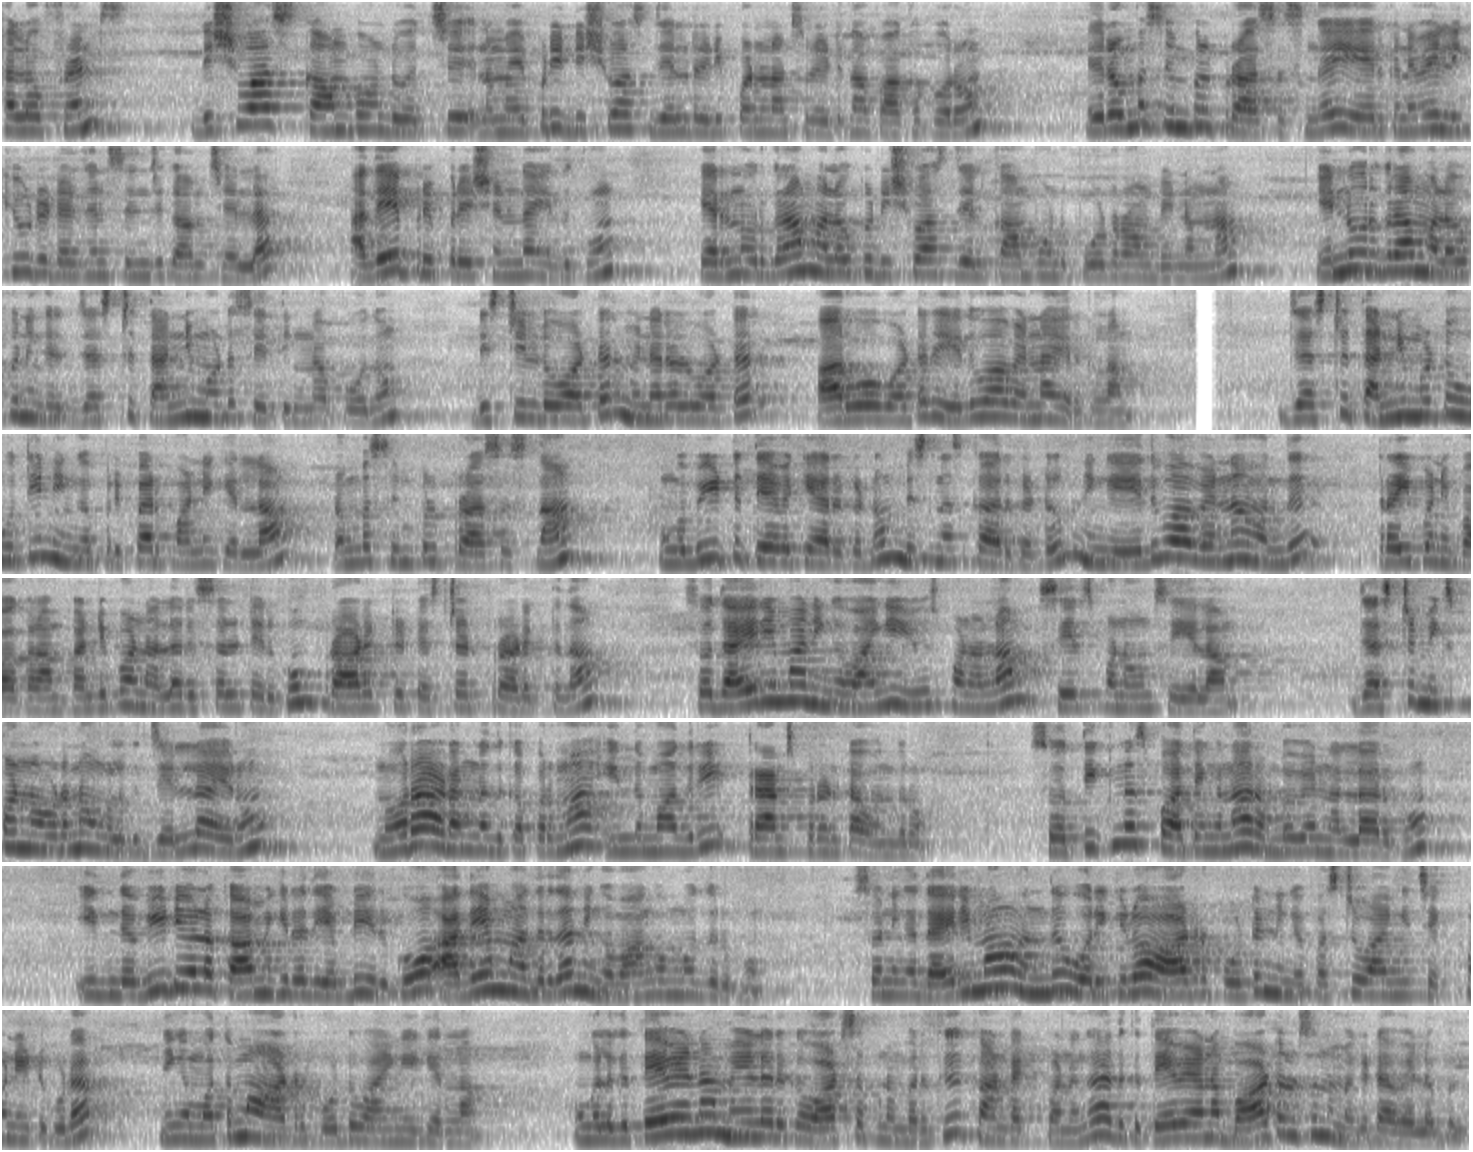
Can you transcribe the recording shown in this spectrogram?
Hello friends dishwash compound வச்சு நம்ம எப்படி டிஷ்வாஷ் ஜெல் ரெடி பண்ணலாம்னு சொல்லிட்டு தான் பார்க்க போகிறோம் இது ரொம்ப சிம்பிள் ப்ராசஸ்ங்க ஏற்கனவே லிக்யூட் டிடர்ஜென்ட் செஞ்சு காமிச்சல அதே ப்ரிப்பரேஷன் தான் இதுக்கும். இரநூறு கிராம் அளவுக்கு டிஷ்வாஷ் ஜெல் காம்பவுண்ட் போடுறோம் அப்படின்னம்னா எண்ணூறு கிராம் அளவுக்கு நீங்கள் ஜஸ்ட் தண்ணி மட்டும் சேர்த்திங்கன்னா போதும். Distilled water mineral water RO water எதுவாக வேணால் இருக்கலாம். ஜஸ்ட்டு தண்ணி மட்டும் ஊற்றி நீங்கள் ப்ரிப்பேர் பண்ணிக்கிடலாம். ரொம்ப சிம்பிள் ப்ராசஸ் தான். உங்கள் வீட்டு தேவைக்காக இருக்கட்டும் பிஸ்னஸ்க்காக இருக்கட்டும் நீங்கள் எதுவாக வேணால் வந்து ட்ரை பண்ணி பார்க்கலாம். கண்டிப்பாக நல்ல ரிசல்ட் இருக்கும். ப்ராடக்ட் டெஸ்டட் ப்ராடக்ட் தான். ஸோ தைரியமாக நீங்கள் வாங்கி யூஸ் பண்ணலாம் சேல்ஸ் பண்ணவும் செய்யலாம். ஜஸ்ட்டு மிக்ஸ் பண்ண உடனே உங்களுக்கு ஜெல் ஆயிரும். நுர அடங்கினதுக்கப்புறமா இந்த மாதிரி டிரான்ஸ்பரண்ட்டாக வந்துடும் ஸோ திக்னஸ் பார்த்தீங்கன்னா ரொம்பவே நல்லாயிருக்கும் இந்த வீடியோவில் காமிக்கிறது எப்படி இருக்கோ அதே மாதிரி தான் நீங்கள் வாங்கும் போது இருக்கும். ஸோ நீங்கள் தைரியமாக வந்து ஒரு கிலோ ஆர்டர் போட்டு நீங்கள் ஃபஸ்ட்டு வாங்கி செக் பண்ணிவிட்டு கூட நீங்கள் மொத்தமாக ஆர்டர் போட்டு வாங்கிக்கிடலாம். உங்களுக்கு தேவையான மேலே இருக்க வாட்ஸ்அப் நம்பருக்கு காண்டாக்ட் பண்ணுங்கள் அதுக்கு தேவையான பாட்டில்ஸும் நம்மக்கிட்ட அவைலபிள்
